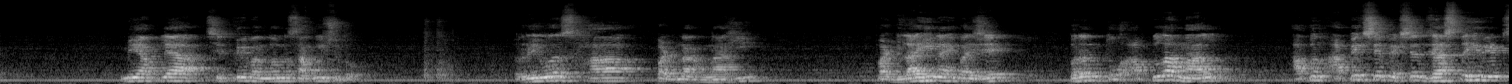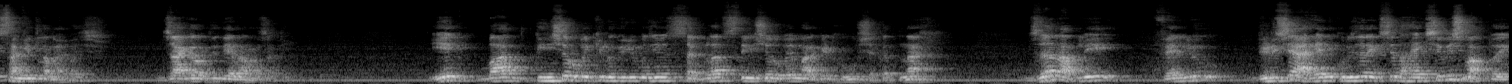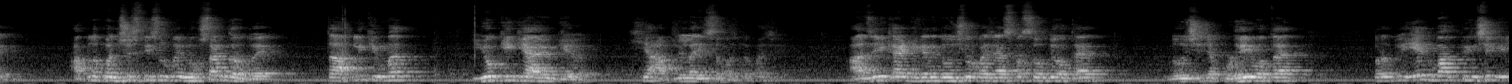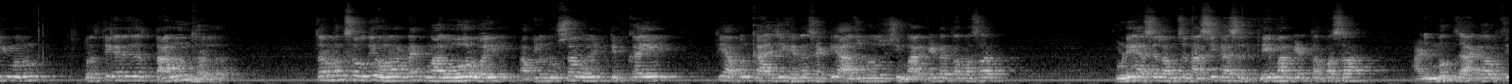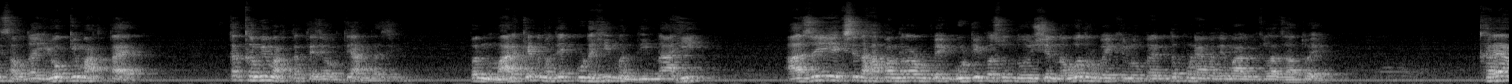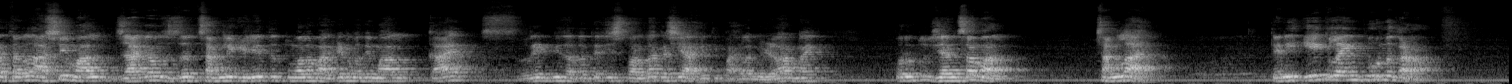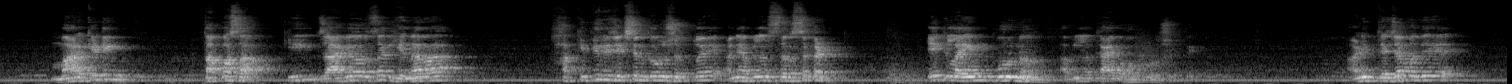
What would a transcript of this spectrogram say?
मी आपल्या शेतकरी बांधवांना सांगू इच्छितो रिव्हर्स हा पडणार नाही पडलाही नाही पाहिजे. परंतु आपला माल आपण अपेक्षेपेक्षा जास्तही रेट सांगितला नाही पाहिजे. जाग्यावरती देणारासाठी एक बाग तीनशे रुपये किलो गेली म्हणजे सगळाच तीनशे रुपये मार्केट होऊ शकत नाही. जर आपली व्हॅल्यू दीडशे आहे आणि कुणी जर एकशे दहा एकशे वीस मागतोय आपलं पंचवीस तीस रुपये नुकसान करतोय तर आपली किंमत योग्य की अयोग्य हे आपल्यालाही समजलं आजही काही ठिकाणी दोनशे रुपयाच्या आसपास सौदे होत आहेत दोनशेच्या पुढेही होत आहेत. परंतु एक बाग तीनशे गेली म्हणून प्रत्येकाने जर ताणून धरलं तर मग सौदे होणार नाहीत माल ओव्हर होईल आपलं नुकसान होईल टिपका येईल. ती आपण काळजी घेण्यासाठी आजूबाजूची मार्केट तपासा. पुणे असेल आमचं नाशिक असेल ते मार्केट तपासा. आणि मग जाग्यावरती सौदा योग्य मागतायत का कमी मागतात त्याच्यावरती अंदाज. येईल पण मार्केटमध्ये कुठेही मंदी नाही. आजही एकशे दहा पंधरा रुपये गोटीपासून दोनशे नव्वद रुपये किलो पर्यंत पुण्यामध्ये माल विकला जातोय. खऱ्या अर्थानं असे माल जागेवर जर चांगले गेले तर तुम्हाला मार्केटमध्ये माल काय रेटनी जातात त्याची स्पर्धा कशी आहे ती पाहायला मिळणार नाही. परंतु ज्यांचा माल चांगला आहे त्यांनी एक लाईन पूर्ण काढा. मार्केटिंग तपासा की जागेवरचा घेणारा हा किती रिजेक्शन करू शकतोय आणि आपल्याला सरसकट एक लाईन पूर्ण आपल्याला काय भाव पडू शकते? आणि त्याच्यामध्ये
